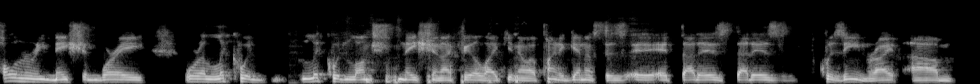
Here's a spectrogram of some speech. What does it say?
culinary nation. We're a we're a liquid liquid lunch nation. I feel like you know a pint of Guinness is it, it that is that is cuisine, right? Um,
